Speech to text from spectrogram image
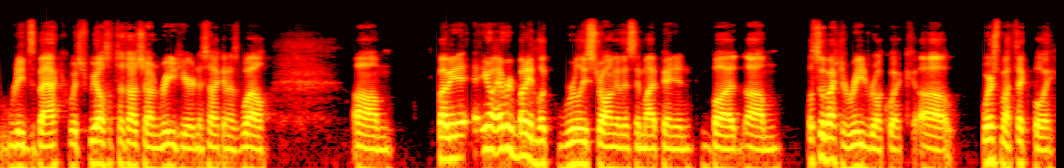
Reed's back, which we also touch on Reed here in a second as well. Um, but I mean, you know, everybody looked really strong in this, in my opinion. But um, let's go back to Reed real quick. Uh, where's my thick boy?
